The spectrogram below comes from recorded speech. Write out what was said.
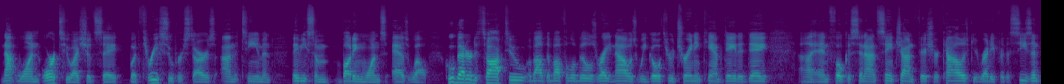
not one or two, I should say, but three superstars on the team and maybe some budding ones as well. Who better to talk to about the Buffalo Bills right now as we go through training camp day to day? Uh, and focus in on St. John Fisher College, get ready for the season.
